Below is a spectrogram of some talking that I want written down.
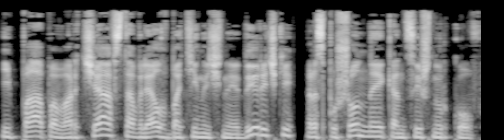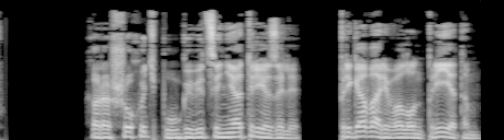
и папа, ворча, вставлял в ботиночные дырочки распушенные концы шнурков. «Хорошо, хоть пуговицы не отрезали», — приговаривал он при этом.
